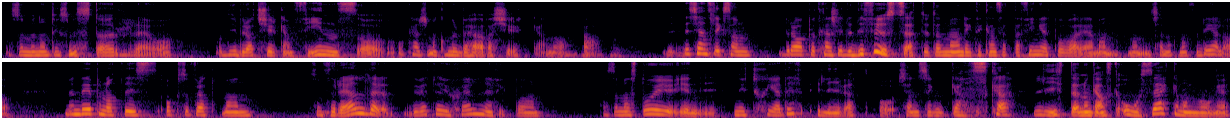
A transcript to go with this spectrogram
och som är någonting som är större. Och, och det är bra att kyrkan finns och, och kanske man kommer behöva kyrkan. Och, ja. det, det känns liksom bra på ett kanske lite diffust sätt utan man riktigt kan sätta fingret på vad det är man, man känner att man får del av. Men det är på något vis också för att man som förälder, det vet jag ju själv när jag fick barn, alltså man står ju i ett nytt skede i livet och känner sig ganska liten och ganska osäker många gånger.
